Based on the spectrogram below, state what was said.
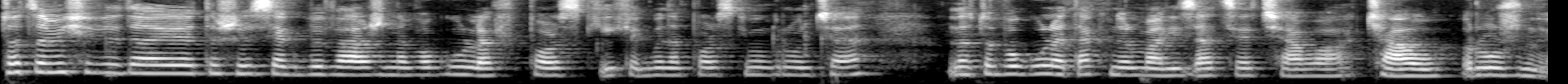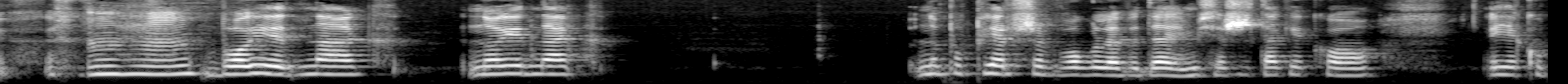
to co mi się wydaje też jest jakby ważne w ogóle w polskich, jakby na polskim gruncie, no to w ogóle tak normalizacja ciała, ciał różnych. Mhm. Bo jednak, no jednak, no po pierwsze w ogóle wydaje mi się, że tak jako, jako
